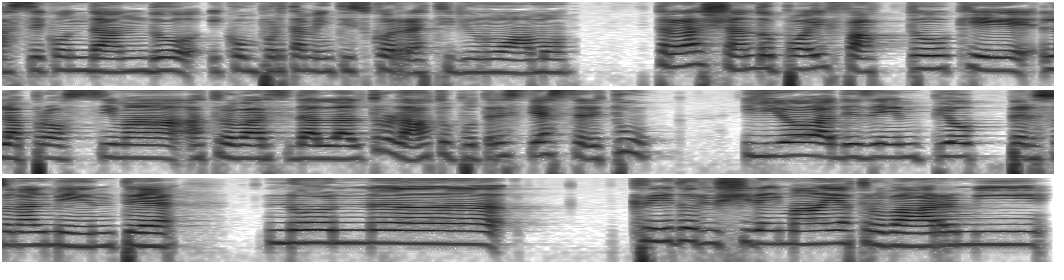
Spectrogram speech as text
assecondando i comportamenti scorretti di un uomo. Tralasciando poi il fatto che la prossima a trovarsi dall'altro lato potresti essere tu. Io, ad esempio, personalmente non credo riuscirei mai a trovarmi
